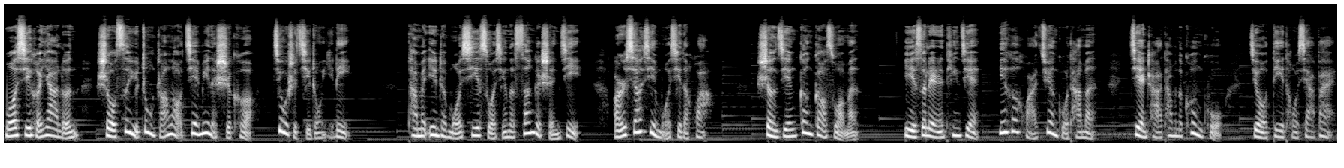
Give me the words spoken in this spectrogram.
摩西和亚伦首次与众长老见面的时刻就是其中一例。他们因着摩西所行的三个神迹而相信摩西的话。圣经更告诉我们，以色列人听见耶和华眷顾他们，鉴察他们的困苦，就低头下拜。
